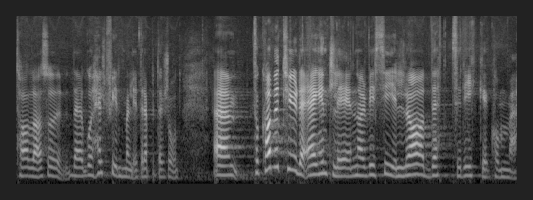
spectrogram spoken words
taler, så det går helt fint med litt repetisjon. Ehm, for hva betyr det egentlig når vi sier 'la ditt rike komme'?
